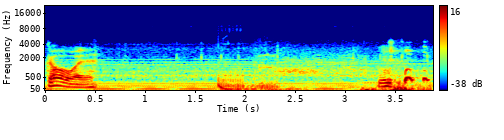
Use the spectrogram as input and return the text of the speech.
Go away.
